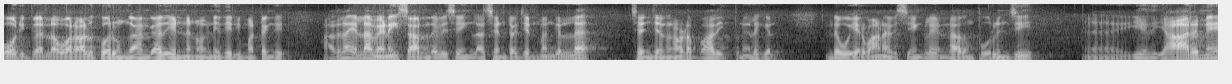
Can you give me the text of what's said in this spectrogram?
கோடி பேரில் ஒரு ஆளுக்கு வருங்காங்க. அது என்ன நோய்னே தெரிய மாட்டேங்கு அதெல்லாம் எல்லாம் வினை சார்ந்த விஷயங்களா? சென்ற ஜென்மங்களில் செஞ்சதனோட பாதிப்பு நிலைகள். இந்த உயர்வான விஷயங்களை எல்லாரும் புரிஞ்சு எது யாருமே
